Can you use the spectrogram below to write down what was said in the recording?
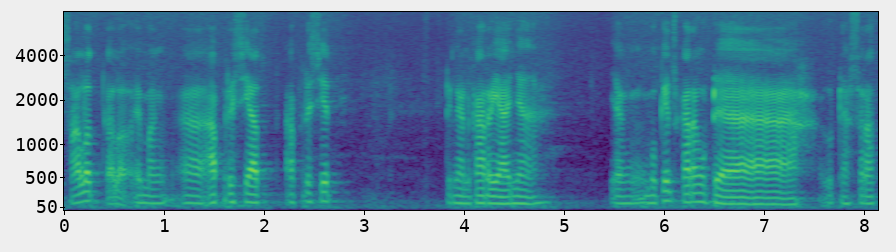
salut kalau emang uh, apresiat apresiat dengan karyanya yang mungkin sekarang udah udah 100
